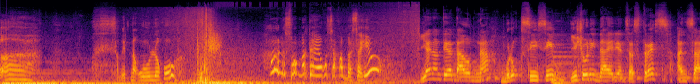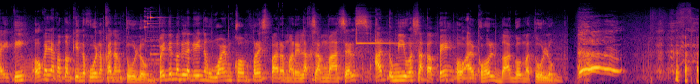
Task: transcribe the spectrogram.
Ah, sakit ng ulo ko. Halos mamatay ako sa kaba sa'yo. Yan ang tinatawag na bruxism. Usually dahil yan sa stress, anxiety, o kaya kapag kinukulang ka ng tulog. Pwede maglagay ng warm compress para ma-relax ang muscles at umiwas sa kape o alcohol bago matulog.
